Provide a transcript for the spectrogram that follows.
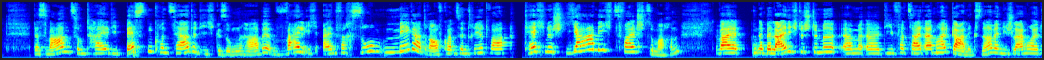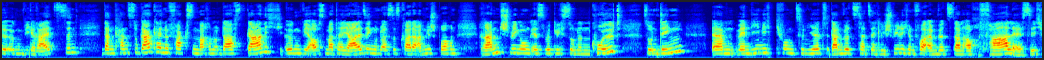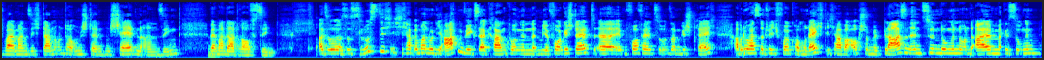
das waren zum Teil die besten Konzerte, die ich gesungen habe, weil ich einfach so mega drauf konzentriert war, technisch ja nichts falsch zu machen weil eine beleidigte Stimme, ähm, äh, die verzeiht einem halt gar nichts. Ne? Wenn die Schleimhäute irgendwie gereizt sind, dann kannst du gar keine Faxen machen und darfst gar nicht irgendwie aufs Material singen. Und du hast es gerade angesprochen, Randschwingung ist wirklich so ein Kult, so ein Ding. Ähm, wenn die nicht funktioniert, dann wird es tatsächlich schwierig und vor allem wird es dann auch fahrlässig, weil man sich dann unter Umständen Schäden ansingt, wenn man da drauf singt. Also es ist lustig. Ich, ich habe immer nur die Atemwegserkrankungen mir vorgestellt äh, im Vorfeld zu unserem Gespräch. Aber du hast natürlich vollkommen recht. Ich habe auch schon mit Blasenentzündungen und allem gesungen.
